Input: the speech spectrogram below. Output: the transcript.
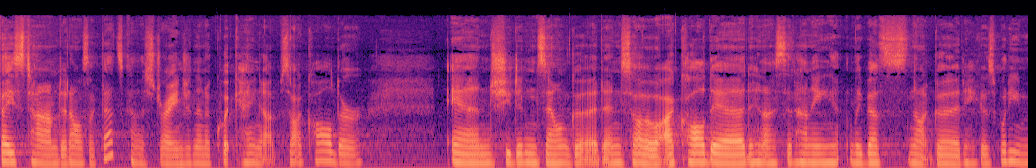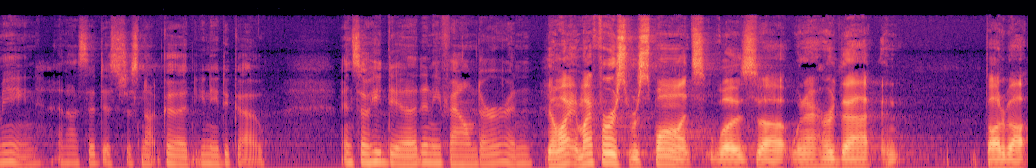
FaceTimed, and I was like, that's kind of strange. And then a quick hang up. So I called her, and she didn't sound good. And so I called Ed, and I said, honey, Lee Beth's not good. He goes, what do you mean? And I said, it's just not good. You need to go. And so he did, and he found her. And Yeah, my, my first response was uh, when I heard that and thought about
